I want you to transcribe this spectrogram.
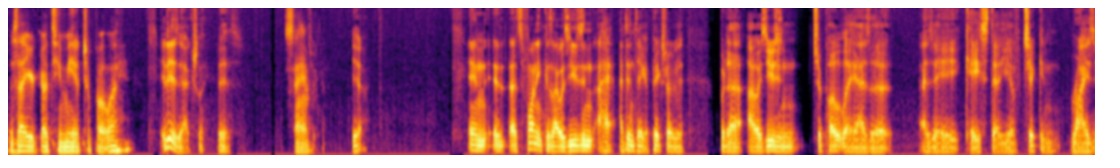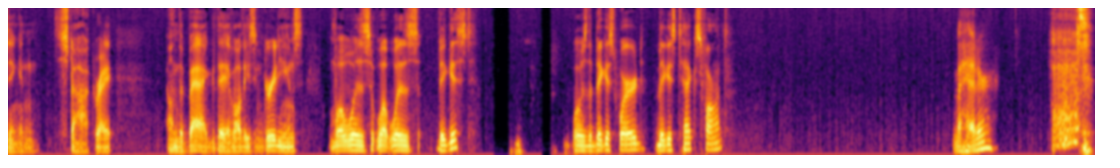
Is that your go-to meat at Chipotle? It is actually. It is. Same. Yeah. And it, that's funny because I was using I, I didn't take a picture of it, but uh, I was using Chipotle as a as a case study of chicken rising in stock. Right on the bag, they have all these ingredients. What was what was biggest? What was the biggest word? Biggest text font? The header?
